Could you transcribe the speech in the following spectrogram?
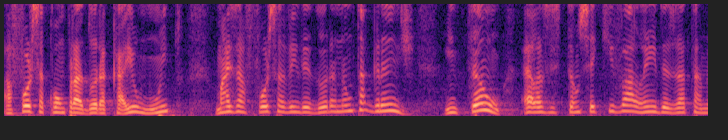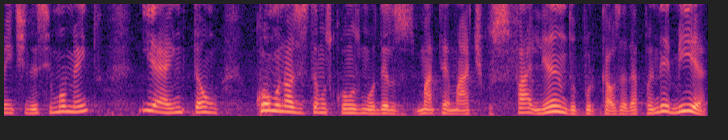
A força compradora caiu muito, mas a força vendedora não está grande. Então, elas estão se equivalendo exatamente nesse momento. E é então como nós estamos com os modelos matemáticos falhando por causa da pandemia,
